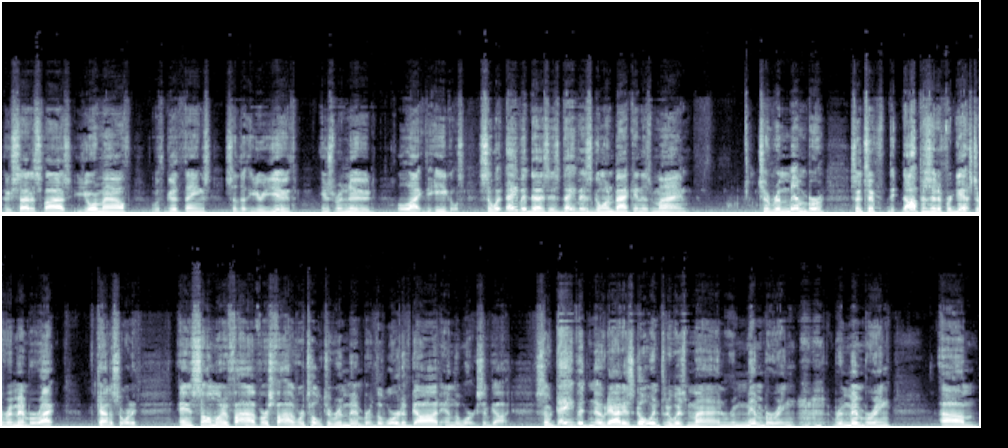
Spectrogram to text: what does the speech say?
who satisfies your mouth with good things so that your youth is renewed like the eagles. So what David does is David is going back in his mind to remember. So to the opposite of forgets to remember, right? Kind of sort of. And Psalm 105, verse 5, we're told to remember the word of God and the works of God. So David, no doubt, is going through his mind, remembering, remembering um,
